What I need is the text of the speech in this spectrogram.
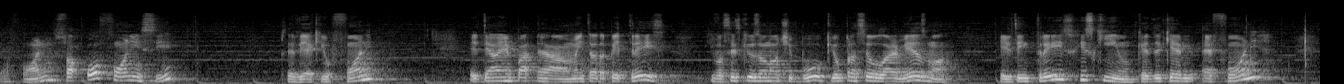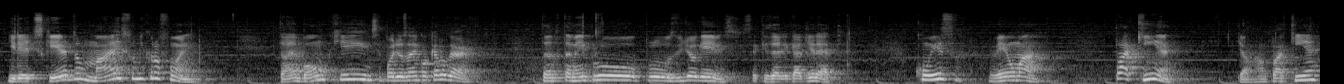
O fone, só o fone em si. Você vê aqui o fone. Ele tem uma, é, uma entrada P3, que vocês que usam notebook ou para celular mesmo, ó, ele tem três risquinhos. Quer dizer que é, é fone, direito e esquerdo, mais o microfone. Então é bom que você pode usar em qualquer lugar. Tanto também para os videogames, se você quiser ligar direto. Com isso, vem uma plaquinha, aqui, ó, uma plaquinha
